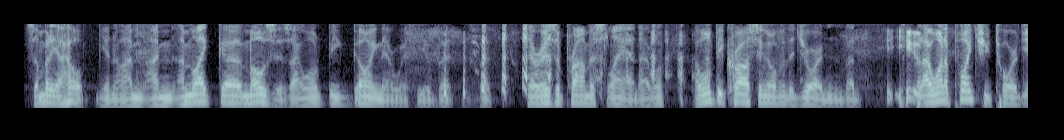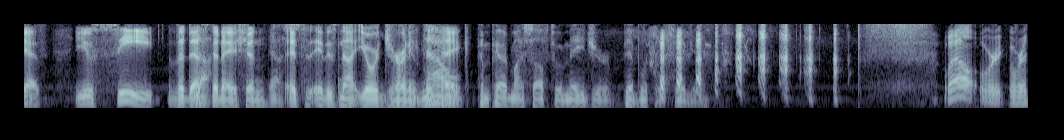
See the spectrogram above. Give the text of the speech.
somebody. I hope. You know, I'm I'm I'm like uh, Moses. I won't be going there with you, but but there is a promised land. I won't I won't be crossing over the Jordan, but You- but I want to point you towards. it. You see the destination Yes. it's it is not your journey I've to now take compared myself to a major biblical figure. well we're we're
